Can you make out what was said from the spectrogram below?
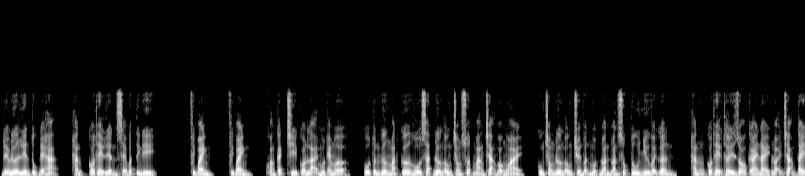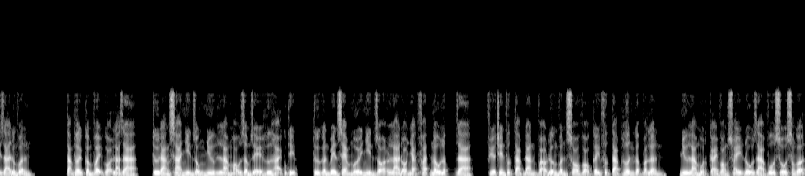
đều đưa liên tục đệ hạ, hắn có thể liền sẽ bất tỉnh đi. Phịch bành phịch bành, khoảng cách chỉ còn lại một m cố tuấn gương mặt cơ hồ sát đường ống trong suốt màng chạm vào ngoài cùng trong đường ống chuyển vận một đoàn đoàn xúc tu như vậy gần, hắn có thể thấy rõ cái này loại chạm tay ra đường vân. Tạm thời cầm vậy gọi là ra, từ đàng xa nhìn giống như là máu rầm rề hư hại của thịt, từ gần bên xem mới nhìn rõ là đỏ nhạt phát nâu lấp ra, phía trên phức tạp đan vào đường vân so vỏ cây phức tạp hơn gấp vài lần, như là một cái vòng xoáy đổ ra vô số sóng gợn.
